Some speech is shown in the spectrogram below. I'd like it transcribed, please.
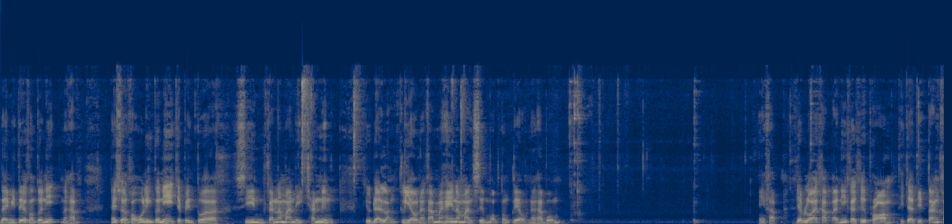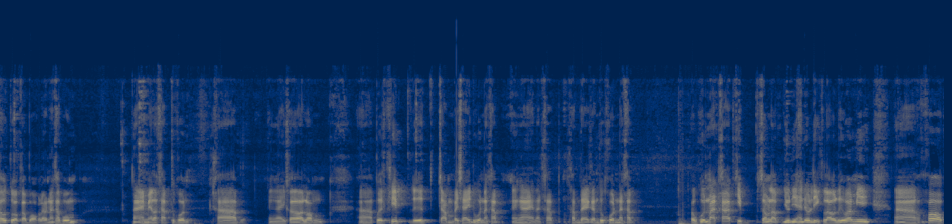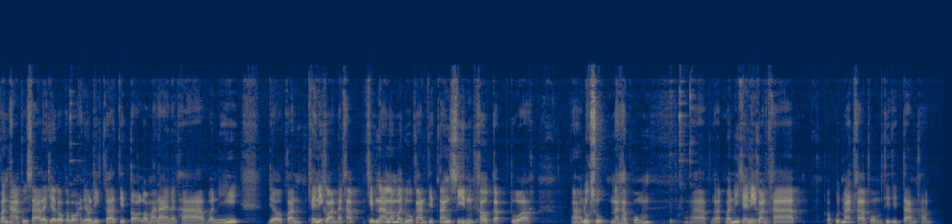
ไดมิเตอร์ของตัวนี้นะครับ ในส่วนของโอลิงตัวนี้จะเป็นตัวซีนกันน้ำมันอีกชั้นหนึ่ง อยู่ด้านหลังเกลียวนะครับ ไม่ให้น้ำมันซึมออกตรงเกลียวนะครับผมนี่ครับเรียบร้อยครับ อันนี้ก็คือพร้อมที่จะติดตั้งเข้าตัวกระบอกแล้วนะครับผมง่ายไหมล่ะครับทุกคนครับยังไงก็ลอง เปิดคลิปหรือจำไปใช้ดูนะครับ ง่ายๆนะครับทำได้กันทุกคนนะครับ ขอบคุณมากครับคลิปสำหรับยูนีไฮดรอลิกเราหรือว่ามีอ่าข้อปัญหาปรึกษาอะไรเกี่ยวกับกระบอกไฮดรอลิกก็ติดต่อเรามาได้นะครับ วันนี้เดี๋ยวก่อนแค่นี้ก่อนนะครับ คลิปหน้าเรามาดูการติดตั้งซีนเข้ากับตัวลูกสูบนะครับ ผมครับวันนี้แค่นี้ก่อนครับ ขอบคุณมากครับผมที่ติดตามครับ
